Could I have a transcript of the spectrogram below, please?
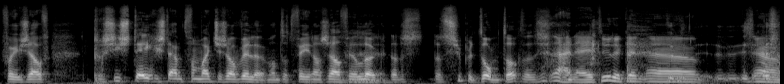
voor jezelf precies tegenstemt van wat je zou willen, want dat vind je dan zelf heel leuk. Dat is, dat is super dom, toch? Dat is, Ja, nee, tuurlijk. En, eh, ja.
